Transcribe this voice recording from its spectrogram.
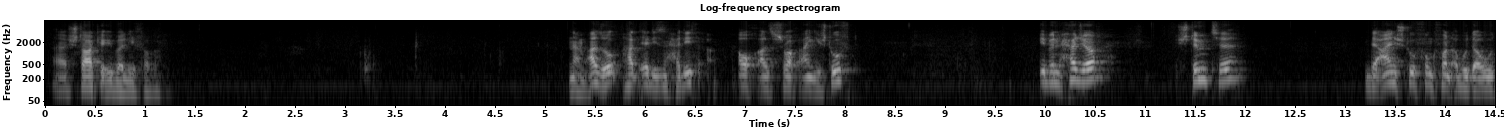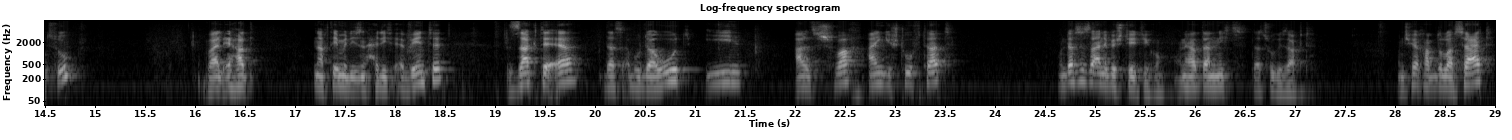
äh, starke Überlieferer. Also hat er diesen Hadith auch als schwach eingestuft. Ibn Hajar stimmte der Einstufung von Abu Dawud zu, weil er hat, nachdem er diesen Hadith erwähnte, sagte er, dass Abu Dawud ihn als schwach eingestuft hat und das ist eine Bestätigung und er hat dann nichts dazu gesagt. Und Sheikh Abdullah Sa'ad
